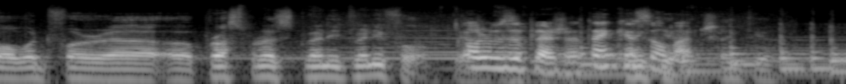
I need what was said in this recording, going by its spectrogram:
forward for uh, a prosperous 2024. Yeah. Always a pleasure. Thank you Thank so you. much. Thank you.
